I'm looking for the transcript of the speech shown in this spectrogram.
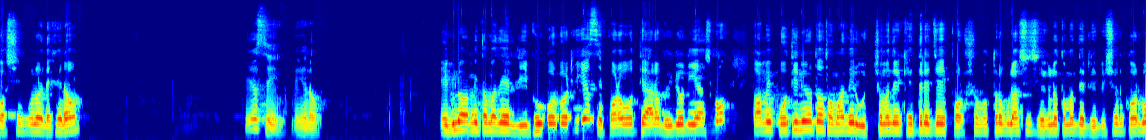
কোশ্চেনগুলো দেখে নাও। ঠিক আছে? দেখে নাও। এগুলো আমি তোমাদের রিভিউ করব, ঠিক আছে? পরবর্তী আরও ভিডিও নিয়ে আসব। তো আমি প্রতিনিয়ত তোমাদের উচ্চমাধ্যমিক ক্ষেত্রে যে প্রশ্নপত্রগুলো আছে সেগুলো তোমাদের রিভিশন করব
